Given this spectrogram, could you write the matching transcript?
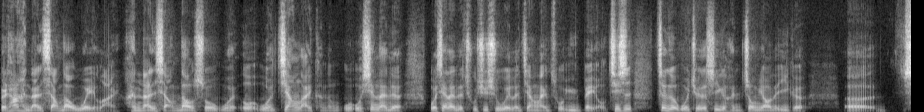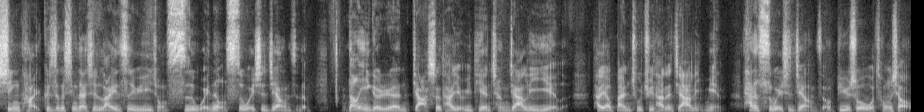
而他很难想到未来，很难想到说我我我将来可能我我现在的我现在的储蓄是为了将来做预备哦，其实这个我觉得是一个很重要的一个。呃，心态，可是这个心态是来自于一种思维，那种思维是这样子的：当一个人假设他有一天成家立业了，他要搬出去他的家里面，他的思维是这样子哦。比如说，我从小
